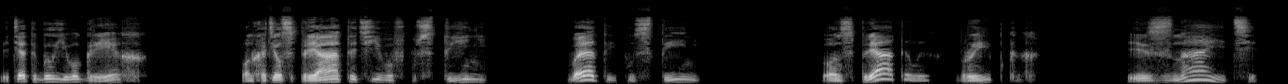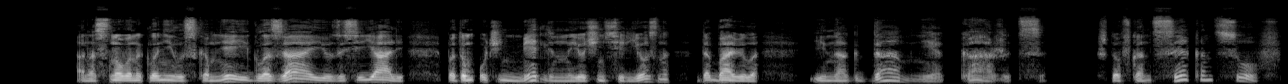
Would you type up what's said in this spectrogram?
Ведь это был его грех. Он хотел спрятать его в пустыне, в этой пустыне. Он спрятал их в рыбках. И знаете, она снова наклонилась ко мне, и глаза ее засияли, потом очень медленно и очень серьезно добавила, «Иногда мне кажется, что в конце концов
